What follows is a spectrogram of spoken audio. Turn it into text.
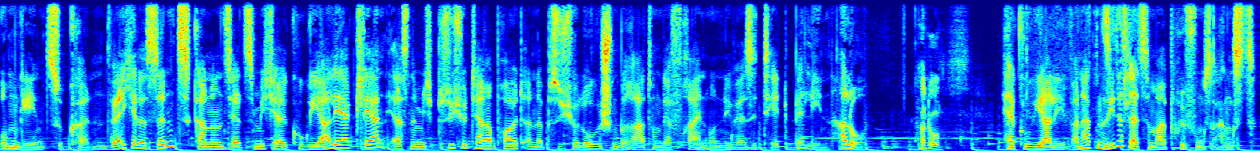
umgehen zu können. Welche das sind, kann uns jetzt Michael Kugiali erklären. Er ist nämlich Psychotherapeut an der Psychologischen Beratung der Freien Universität Berlin. Hallo. Hallo. Herr Kugiali, wann hatten Sie das letzte Mal Prüfungsangst?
